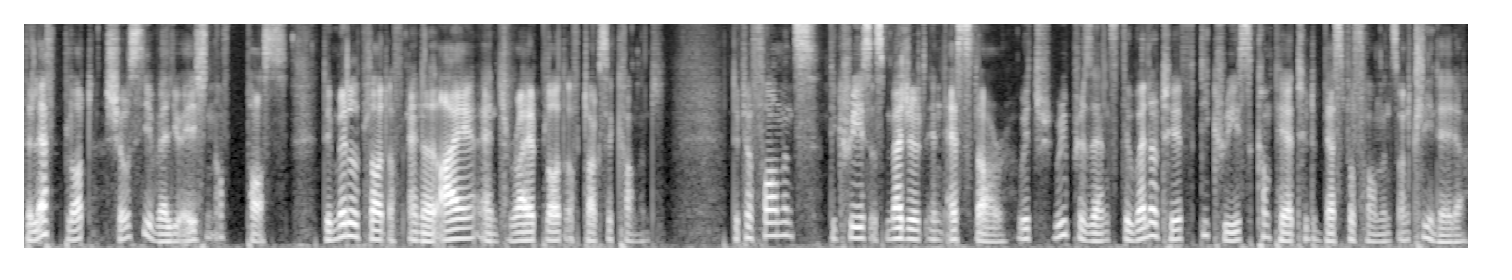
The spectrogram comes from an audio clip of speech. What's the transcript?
The left plot shows the evaluation of POS, the middle plot of NLI, and the right plot of toxic comment. The performance decrease is measured in S star, which represents the relative decrease compared to the best performance on clean data.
